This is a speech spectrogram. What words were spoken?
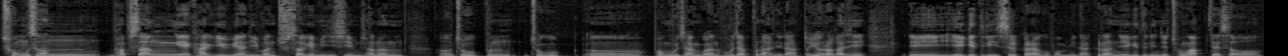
총선 밥상에 가기 위한 이번 추석의 민심 저는 어, 조국분 조국 어, 법무부 장관 후보자뿐 아니라 또 여러 가지 이, 얘기들이 있을 거라고 봅니다. 그런 얘기들이 이제 종합돼서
